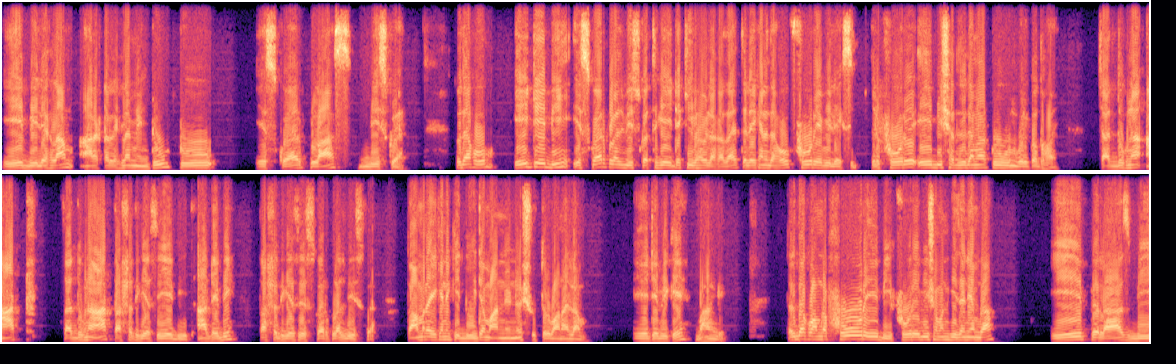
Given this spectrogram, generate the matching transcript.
এ বি লিখলাম, আর একটা লিখলাম into two A square plus B square তো দেখো eight A B square plus B square থেকে এটা কীভাবে লেখা যায়? তাহলে এখানে দেখো ফোর এ বি লিখছি। তাহলে ফোর এ বির সাথে যদি আমরা টু গুণ করি, কত হয়? চার দুগুণা আট, চার দুগুণা আট, তার সাথে কি আছে? A B. আট এ বি, তার সাথে কি আছে? Square plus B square. তো আমরা এখানে কি দুইটা মান নির্ণয়ের সূত্র বানাইলাম, এইট এ বি কে ভাঙ্গে তাহলে দেখো আমরা four A B four A B সমান কি জানি আমরা? A plus B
